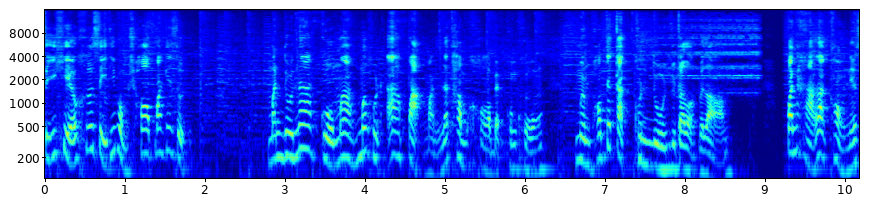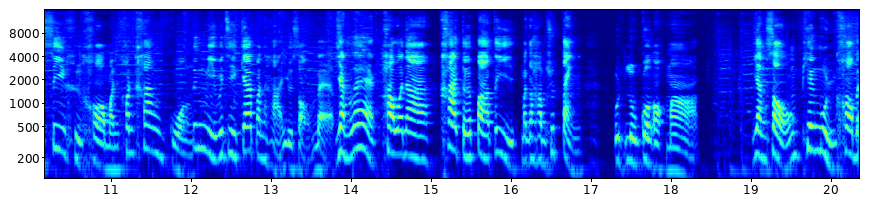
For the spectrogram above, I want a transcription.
สีเขียวคือสีที่ผมชอบมากที่สุด มันดูน่ากลัวมากเมื่อคุณอ้าปากมันและทำคอแบบโค้งๆ เหมือนพร้อมจะกัดคนดูอยู่ตลอดเวลา ปัญหาหลักของเนสซี่คือคอมันค่อนข้างกวง ซึ่งมีวิธีแก้ปัญหาอยู่ 2 แบบ อย่างแรกภาวนาค่ายเติร์ปาร์ตี้มันจะทำชุดแต่งอุดรูกวงออกมา อย่าง 2 เพียงหมุนคอไป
